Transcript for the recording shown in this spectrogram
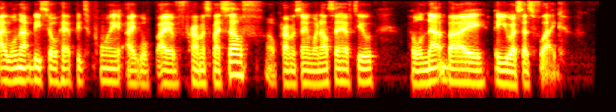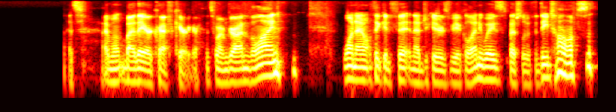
I will not be so happy to point. I will. I have promised myself. I'll promise anyone else I have to. I will not buy a USS flag. That's. I won't buy the aircraft carrier. That's where I'm drawing the line. One, I don't think it'd fit an educator's vehicle, anyways, especially with the detolfs.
